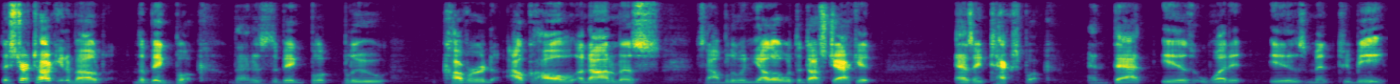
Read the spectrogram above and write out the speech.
they start talking about the big book. That is the big book, blue covered Alcohol Anonymous. It's now blue and yellow with the dust jacket as a textbook. And that is what it is meant to be.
